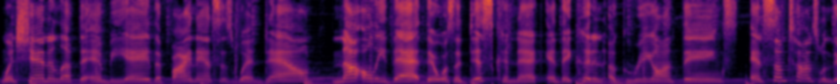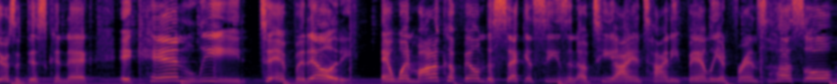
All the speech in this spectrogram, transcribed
When Shannon left the NBA, the finances went down. Not only that, there was a disconnect and they couldn't agree on things. And sometimes when there's a disconnect, it can lead to infidelity. And when Monica filmed the second season of T.I. and Tiny Family and Friends Hustle,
